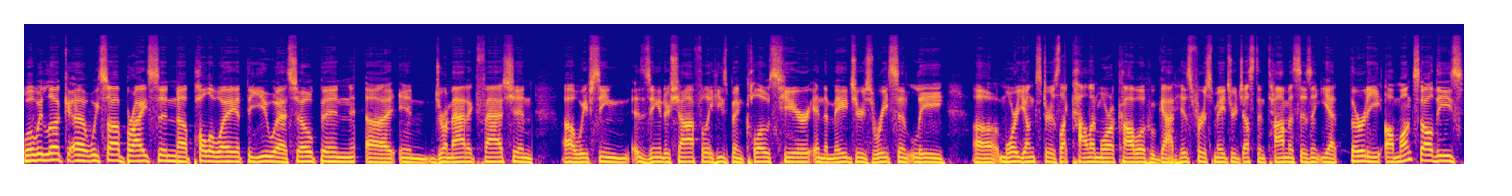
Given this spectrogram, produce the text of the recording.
Well, we look. Uh, we saw Bryson uh, pull away at the U.S. Open uh, in dramatic fashion. Uh, we've seen Xander Schauffele. He's been close here in the majors recently. Uh, more youngsters like Collin Morikawa, who got his first major. Justin Thomas isn't yet 30. Amongst all these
